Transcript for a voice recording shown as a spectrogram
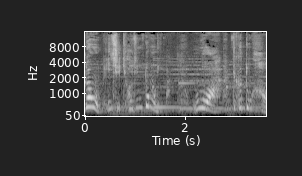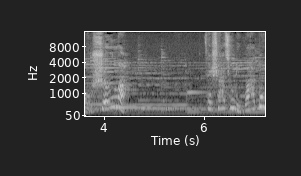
让我们一起跳进洞里吧。哇，这个洞好深啊！在沙丘里挖洞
